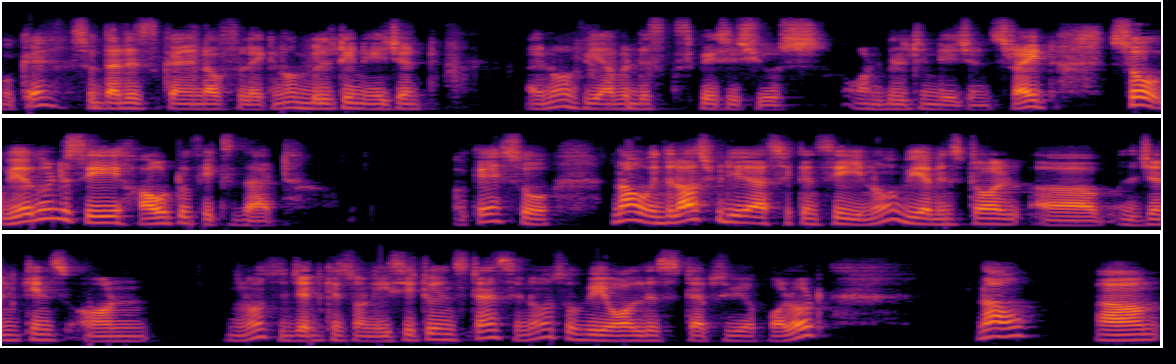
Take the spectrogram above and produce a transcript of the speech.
Okay, so that is kind of like you know built-in agent. I know we have a disk space issues on built-in agents, right? So we are going to see how to fix that okay so now in the last video as you can see you know we have installed uh, Jenkins on you know so Jenkins on EC2 instance you know so we all these steps we have followed. Now um,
